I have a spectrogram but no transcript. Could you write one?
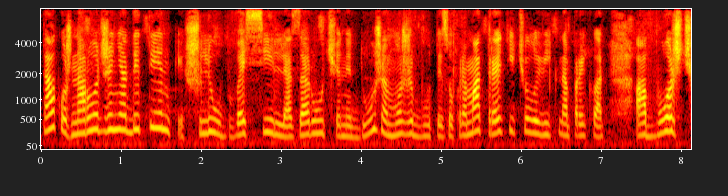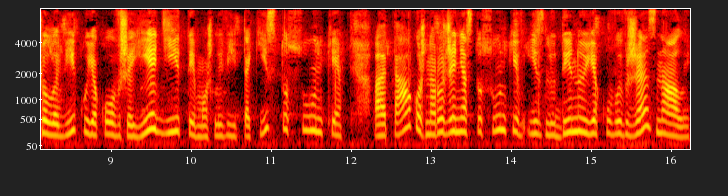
Також народження дитинки, шлюб, весілля, заручене дуже може бути. Зокрема, третій чоловік, наприклад, або ж чоловік, у якого вже є діти, можливі і такі стосунки. Також народження стосунків із людиною, яку ви вже знали,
